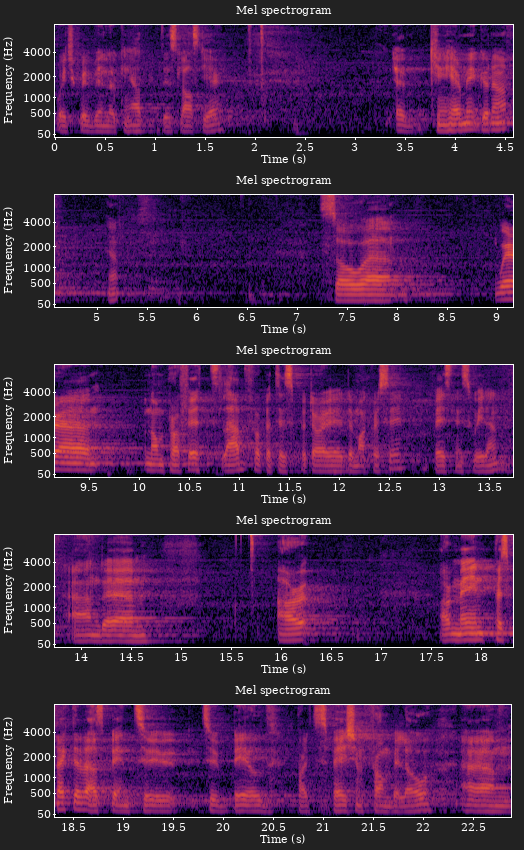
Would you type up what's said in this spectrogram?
which we've been looking at this last year. Uh, can you hear me good enough? So uh, we're a non-profit lab for participatory democracy based in Sweden, and um, our our main perspective has been to to build participation from below. Um,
